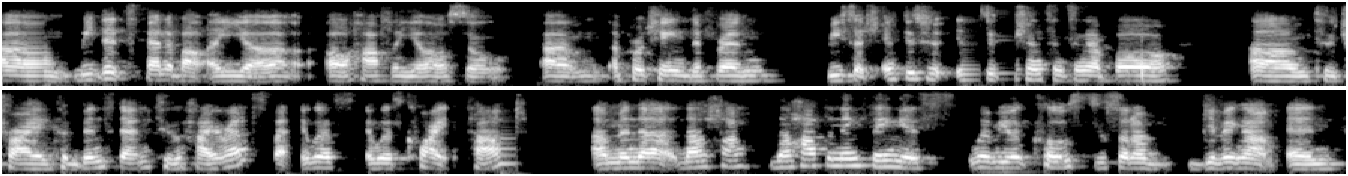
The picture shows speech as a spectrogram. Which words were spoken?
um, we did spend about a year or half a year or so um, approaching different research institu- institutions in Singapore um, to try and convince them to hire us. But it was it was quite tough. Um, and the the, the heartening thing is when we were close to sort of giving up and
